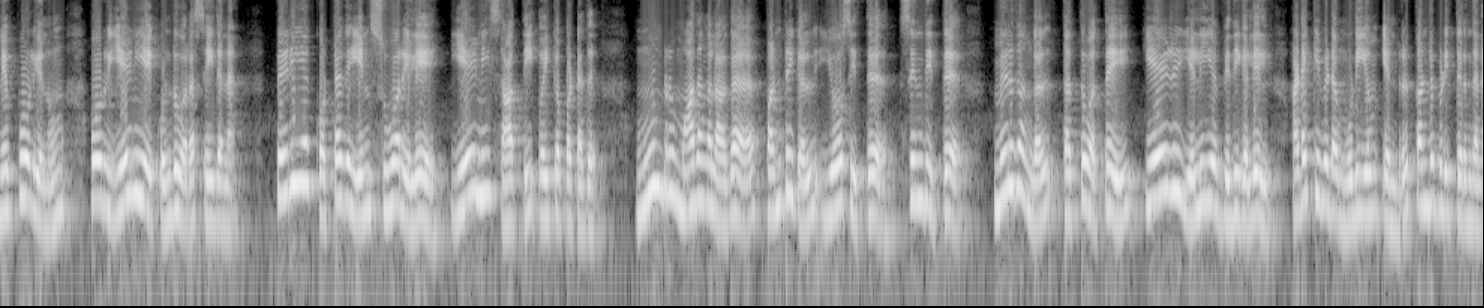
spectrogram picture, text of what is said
நெப்போலியனும் ஒரு ஏணியை கொண்டு வர செய்தன. பெரிய கொட்டகையின் சுவரிலே ஏணி சாத்தி வைக்கப்பட்டது. மூன்று மாதங்களாக பன்றிகள் யோசித்து சிந்தித்து மிருகங்கள் தத்துவத்தை ஏழு எளிய விதிகளில் அடக்கிவிட முடியும் என்று கண்டுபிடித்திருந்தன.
